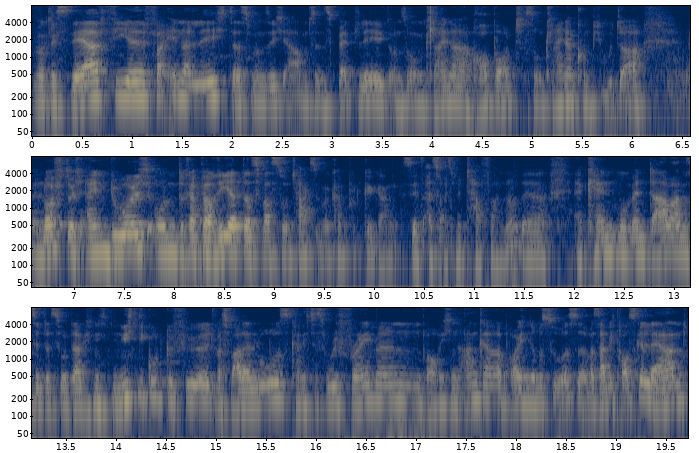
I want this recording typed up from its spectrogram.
wirklich sehr viel verinnerlicht, dass man sich abends ins Bett legt und so ein kleiner Robot, so ein kleiner Computer äh, läuft durch einen durch und repariert das, was so tagsüber kaputt gegangen ist. Jetzt also als Metapher. Ne? Der erkennt, Moment, da war eine Situation, da habe ich nicht, nicht gut gefühlt. Was war da los? Kann ich das reframen? Brauche ich einen Anker? Brauche ich eine Ressource? Was habe ich daraus gelernt?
